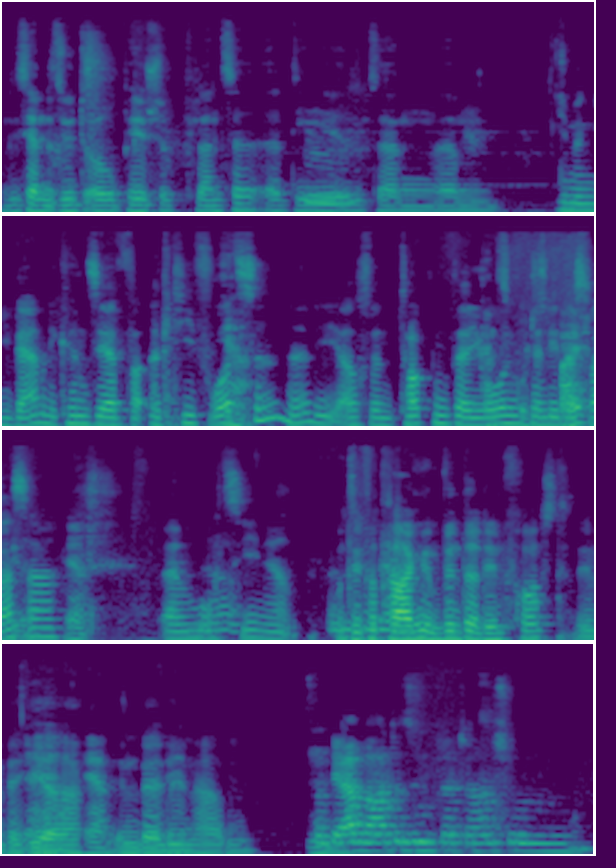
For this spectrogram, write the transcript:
das ist ja eine südeuropäische Pflanze, äh, die Mhm. sozusagen ähm, die mögen die Wärme, die können sehr äh, tief wurzeln, ne? die auch in trockenen ganz Perioden gutes können die das Beispiel. Wasser Ja. ähm, hochziehen. Ja. Und sie vertragen im Winter den Frost, den wir Ja, hier ja. in Berlin haben. Von der Warte sind Platanen schon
